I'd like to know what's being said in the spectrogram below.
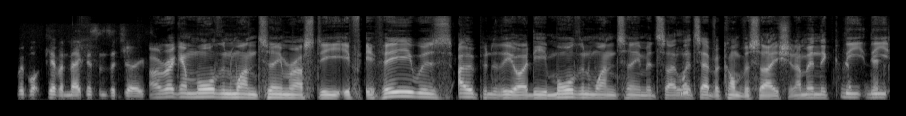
with what Kevin Magnussen's achieved. I reckon more than one team, Rusty. If if he was open to the idea, more than one team would say, "Let's have a conversation." I mean, the the the,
